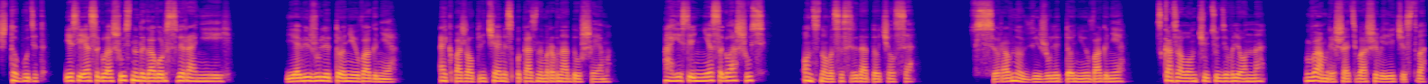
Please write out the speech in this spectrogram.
«Что будет, если я соглашусь на договор с Веранией?» «Я вижу Литонию в огне. Айк пожал плечами с показным равнодушием. «А если не соглашусь?» Он снова сосредоточился. «Всё равно вижу Литонию в огне», — сказал он чуть удивленно. «Вам решать, Ваше Величество.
